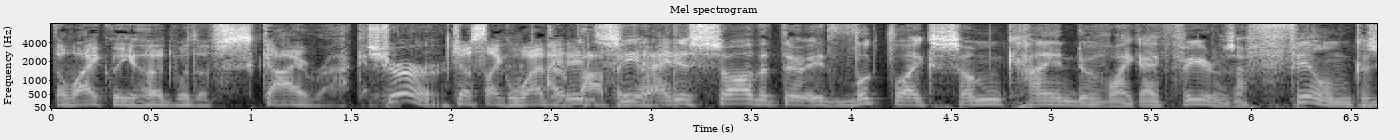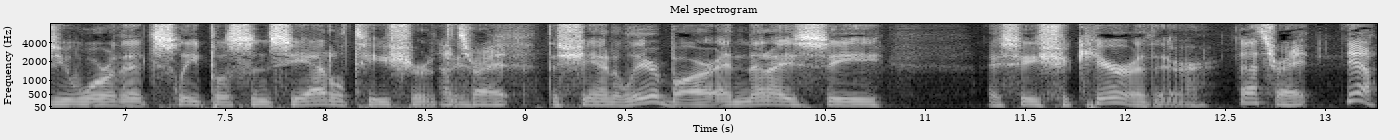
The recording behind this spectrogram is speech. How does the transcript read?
the likelihood would have skyrocketed. Sure. just like weather I didn't popping see it. up. I just saw that there, it looked like some kind of like I figured it was a film because you wore that Sleepless in Seattle T-shirt. That's the, right. The Chandelier Bar, and then I see, I see Shakira there. That's right. Yeah.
